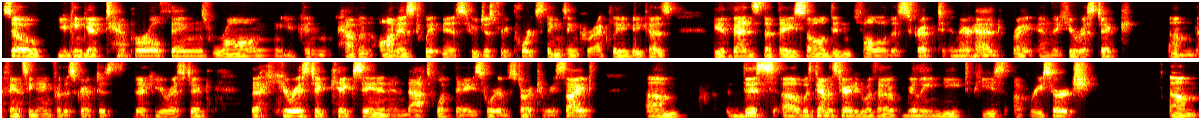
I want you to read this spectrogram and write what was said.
So you can get temporal things wrong. You can have an honest witness who just reports things incorrectly because the events that they saw didn't follow the script in their head, right? And the heuristic, um, the fancy name for the script is the heuristic. The heuristic kicks in and that's what they sort of start to recite. Um, this uh, was demonstrated with a really neat piece of research. Um,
